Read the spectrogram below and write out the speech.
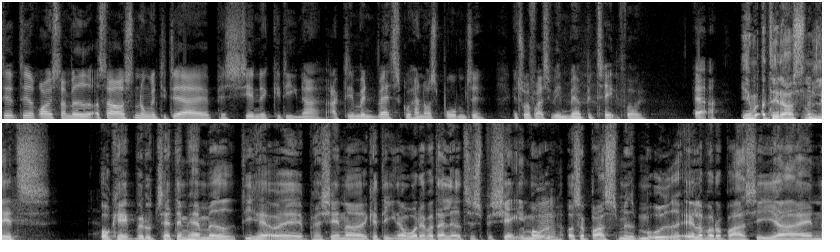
det, det røg så med. Og så også nogle af de der patientgardiner men hvad skulle han også bruge dem til? Jeg tror faktisk, vi endte med at betale for det. Ja. Jamen, og det er da også sådan lidt... Okay, vil du tage dem her med, de her øh, patienter, gardiner, whatever, der er lavet til specialmål, mm. og så bare smide dem ud, eller vil du bare sige, jeg er en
